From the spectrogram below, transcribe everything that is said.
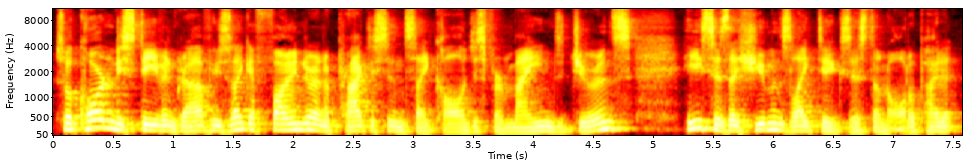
So, according to Stephen Graef, who's like a founder and a practicing psychologist for mind endurance, he says that humans like to exist on autopilot.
